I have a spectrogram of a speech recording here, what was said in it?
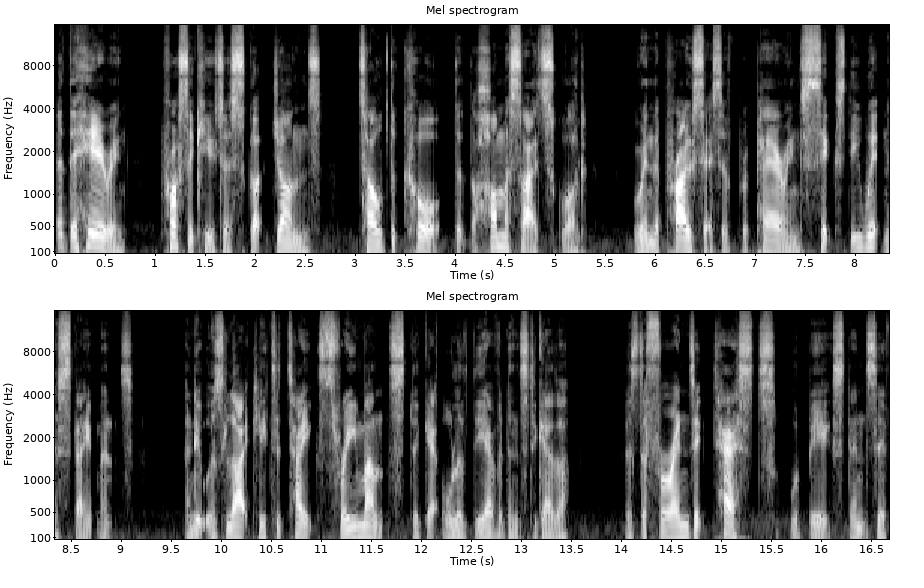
At the hearing, prosecutor Scott Johns told the court that the homicide squad were in the process of preparing 60 witness statements and it was likely to take three months to get all of the evidence together, as the forensic tests would be extensive.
